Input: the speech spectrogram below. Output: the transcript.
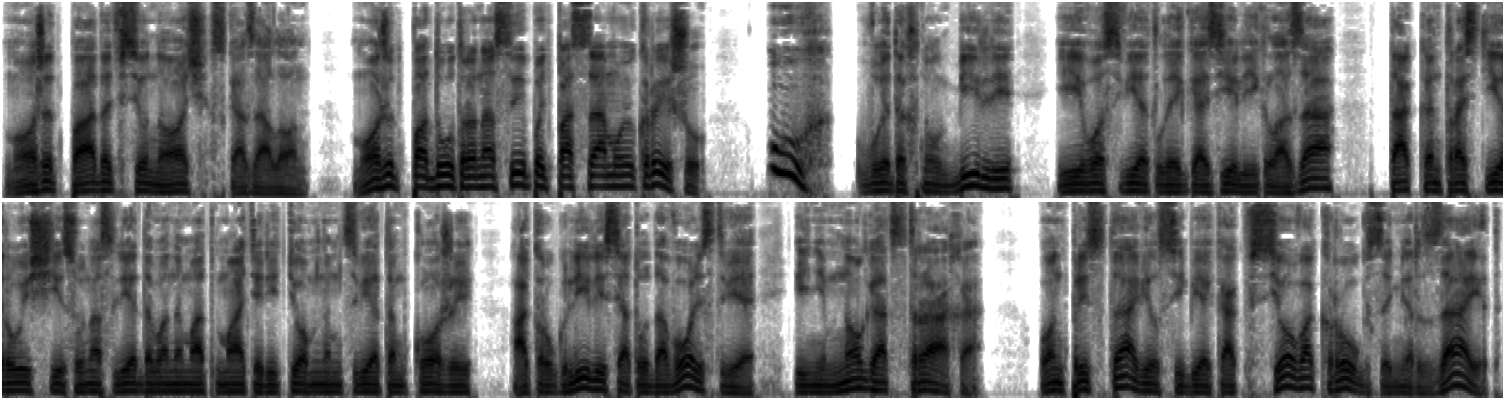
«Может падать всю ночь», — сказал он. «Может под утро насыпать по самую крышу». «Ух!» — выдохнул Билли, и его светлые газели глаза, так контрастирующие с унаследованным от матери темным цветом кожи, округлились от удовольствия и немного от страха. Он представил себе, как все вокруг замерзает,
